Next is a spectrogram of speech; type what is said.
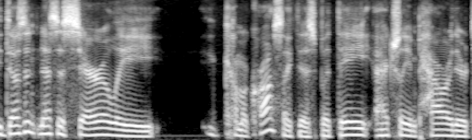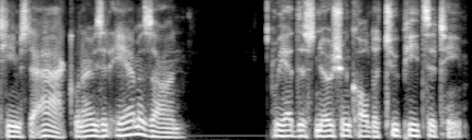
it doesn't necessarily come across like this but they actually empower their teams to act when i was at amazon we had this notion called a two pizza team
